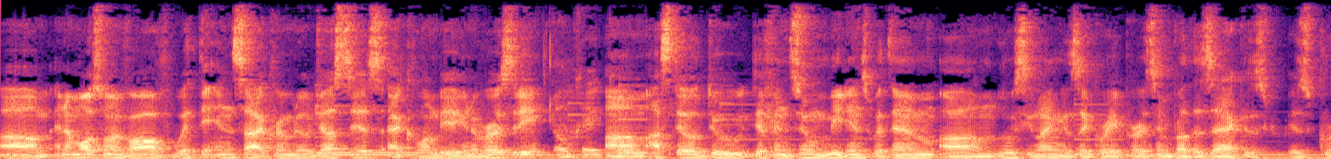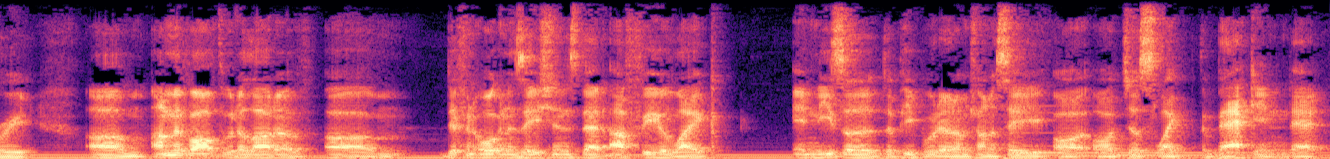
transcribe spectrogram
Um, and I'm also involved with the Inside Criminal Justice at Columbia University. Okay. Cool. Um, I still do different Zoom meetings with them. Um, Lucy Lang is a great person. Brother Zach is, is great. Um, I'm involved with a lot of um, different organizations that I feel like, and these are the people that I'm trying to say are, are just like the backing that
